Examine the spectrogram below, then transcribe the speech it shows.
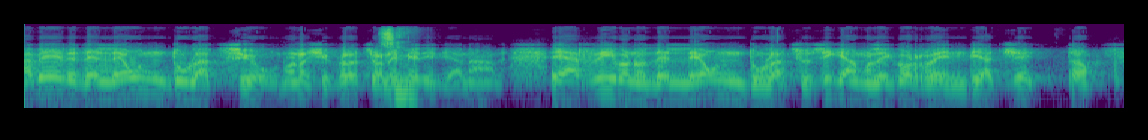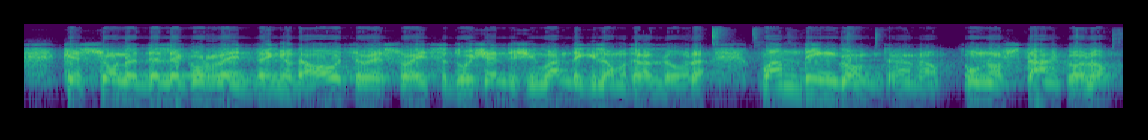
avere delle ondulazioni, una circolazione sì. meridionale, e arrivano delle ondulazioni, si chiamano le correnti a getto, che sono delle correnti, vengono da ovest verso est 250 km all'ora, quando incontrano un ostacolo,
